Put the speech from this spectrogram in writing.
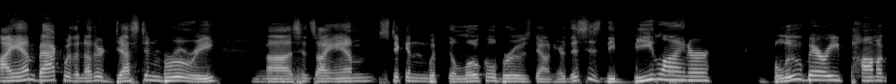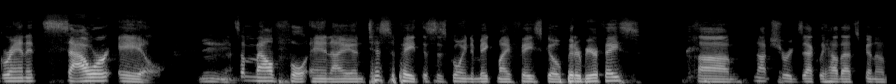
I am back with another Destin brewery. Mm-hmm. uh, since I am sticking with the local brews down here. This is the Beeliner Blueberry Pomegranate Sour Ale. Mm. It's a mouthful, and I anticipate this is going to make my face go bitter beer face. Um, not sure exactly how that's going to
